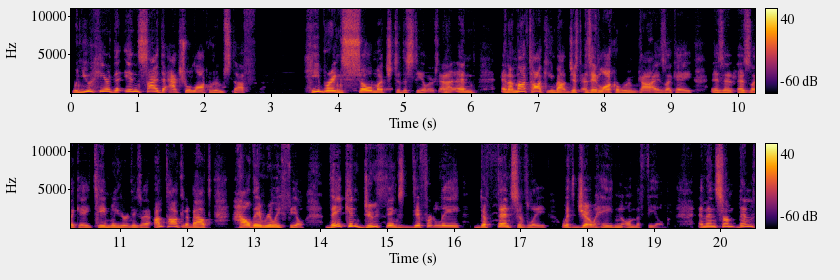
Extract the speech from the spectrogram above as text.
when you hear the inside the actual locker room stuff, he brings so much to the Steelers. And and and I'm not talking about just as a locker room guy, as like a as a as like a team leader and things like that. I'm talking about how they really feel. They can do things differently defensively with Joe Haden on the field. And then some then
